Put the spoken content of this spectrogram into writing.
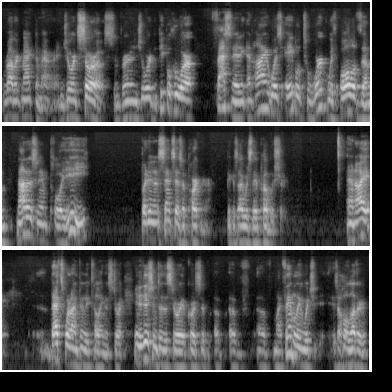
Robert McNamara and George Soros and Vernon Jordan, people who are fascinating. And I was able to work with all of them, not as an employee, but in a sense as a partner, because I was their publisher. And I, that's what I'm really telling the story. In addition to the story, of course, of, of, of, of my family, which is a whole other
